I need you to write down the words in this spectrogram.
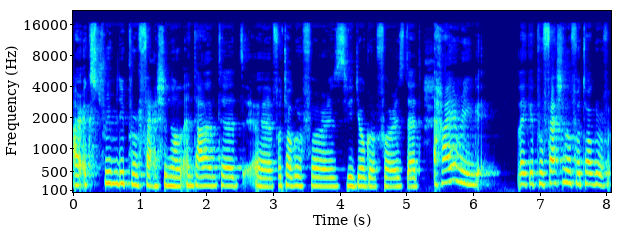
are extremely professional and talented uh, photographers, videographers that hiring like a professional photographer,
